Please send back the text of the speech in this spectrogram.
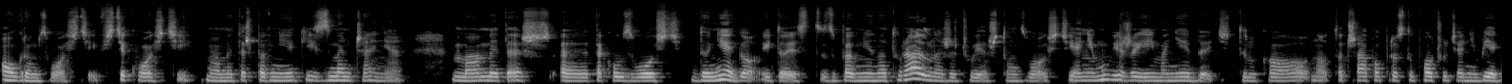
ogrom złości, wściekłości, mamy też pewnie jakieś zmęczenie, mamy też e, taką złość do niego i to jest zupełnie naturalne, że czujesz tą złość. Ja nie mówię, że jej ma nie być, tylko no, to trzeba po prostu poczuć, a nie, bieg,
